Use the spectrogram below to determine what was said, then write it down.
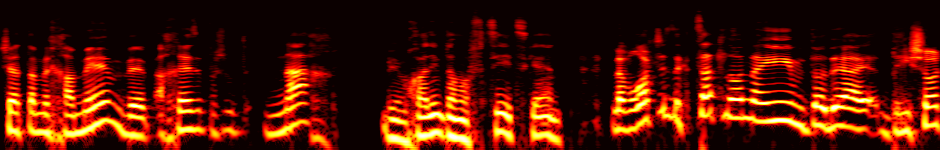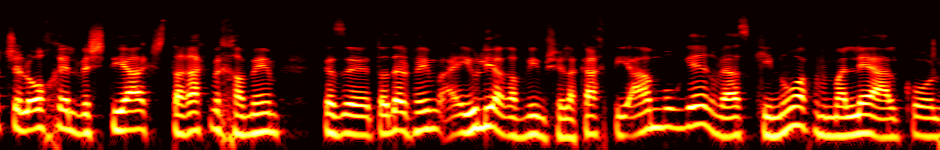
שאתה מחמם ואחרי זה פשוט נח. במיוחד אם אתה מפציץ, כן. למרות שזה קצת לא נעים, אתה יודע, דרישות של אוכל ושתייה כשאתה רק מחמם, כזה, אתה יודע, לפעמים היו לי ערבים שלקחתי המבורגר ואז קינוח ומלא אלכוהול.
